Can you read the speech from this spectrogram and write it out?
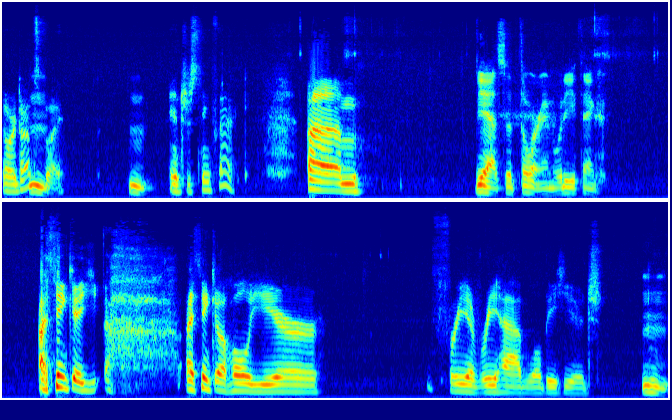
or Donskoi. Hmm. Interesting fact. Um, yeah. So Thornton, what do you think? I think a, I think a whole year free of rehab will be huge Mhm.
